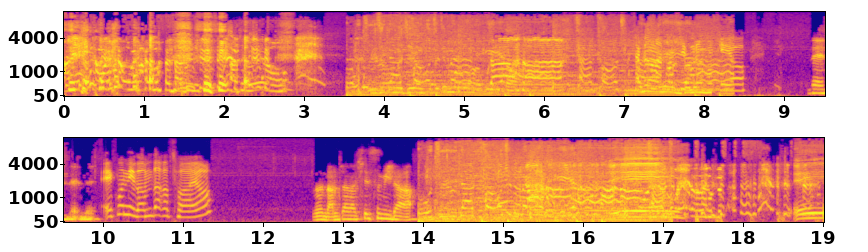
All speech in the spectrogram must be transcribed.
아니 왜요 왜요 왜요 다들 다들 왜요 이상한 지금 거짓말을 하고 있다. 아, 잠깐만 다시 물어볼게요. 네네네 에코님 남자가 좋아요? 저는 남자가 싫습니다. 에이.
